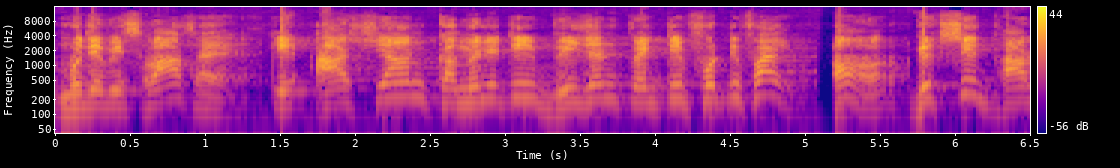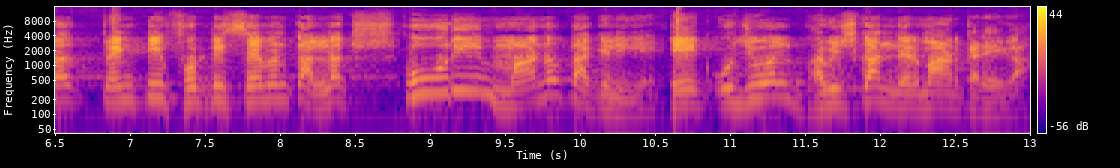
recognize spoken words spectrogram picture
मुझे विश्वास है कि आसियान कम्युनिटी विजन 2045 और विकसित भारत 2047 का लक्ष्य पूरी मानवता के लिए एक उज्जवल भविष्य का निर्माण करेगा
